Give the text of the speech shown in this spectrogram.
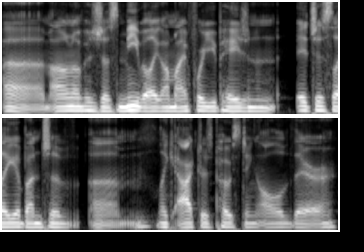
um i don't know if it's just me but like on my for you page and it's just like a bunch of um like actors posting all of their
